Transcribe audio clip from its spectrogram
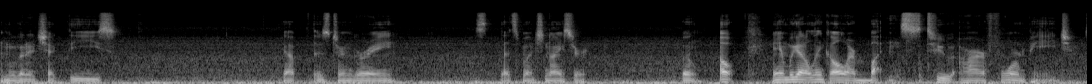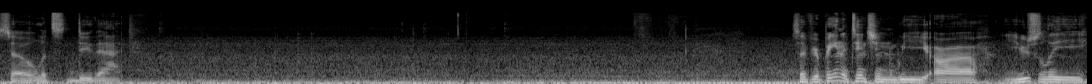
and we're going to check these. Yep, those turn gray. That's, that's much nicer. Boom. Oh, and we got to link all our buttons to our form page. So let's do that. So if you're paying attention, we are usually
